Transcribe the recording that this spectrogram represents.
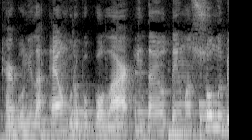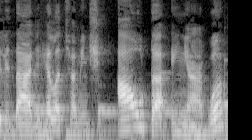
carbonila é um grupo polar, então eu tenho uma solubilidade relativamente alta em água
